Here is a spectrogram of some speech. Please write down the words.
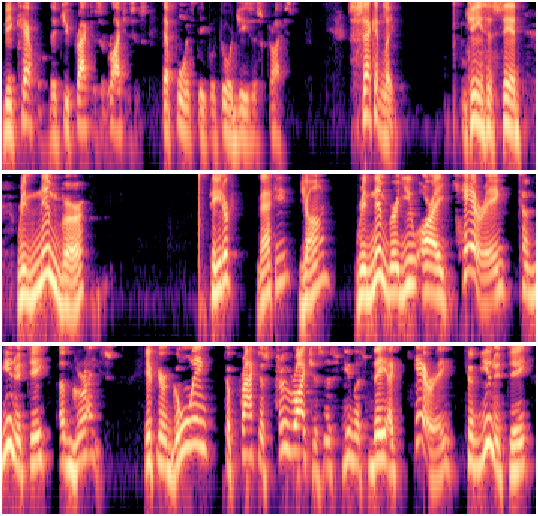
Be careful that you practice a righteousness that points people toward Jesus Christ. Secondly, Jesus said, Remember, Peter, Matthew, John, remember you are a caring community of grace. If you're going to practice true righteousness, you must be a caring community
